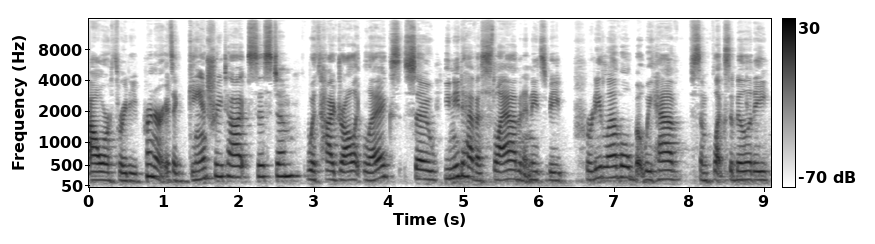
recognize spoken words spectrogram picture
our 3D printer is a gantry type system with hydraulic legs. So you need to have a slab and it needs to be pretty level, but we have some flexibility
